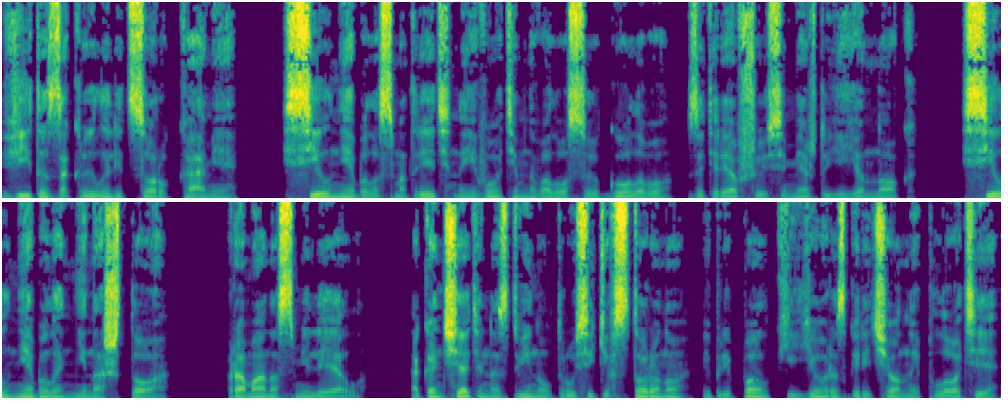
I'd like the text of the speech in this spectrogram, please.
Вита закрыла лицо руками. Сил не было смотреть на его темноволосую голову, затерявшуюся между ее ног. Сил не было ни на что. Роман осмелел окончательно сдвинул трусики в сторону и припал к ее разгоряченной плоти.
